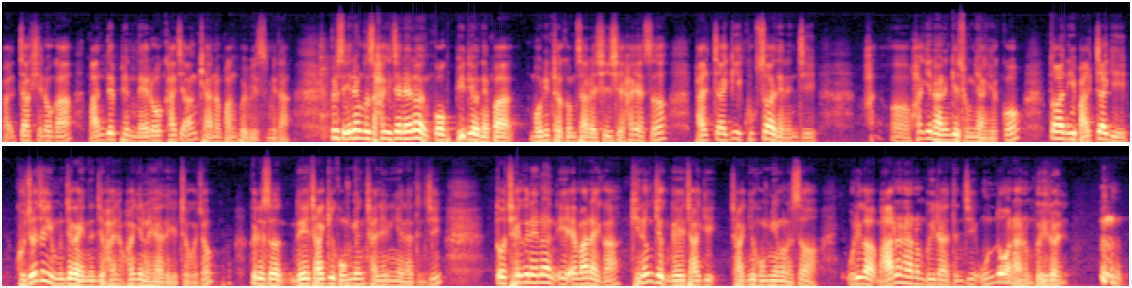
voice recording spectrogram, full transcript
발작 신호가 반대편 뇌로 가지 않게 하는 방법이 있습니다. 그래서 이런 것을 하기 전에는 꼭 비디오 뇌파 모니터 검사를 실시하여서 발작이 국소화되는지 하- 어, 확인하는 게 중요하겠고 또한 이 발작이 구조적인 문제가 있는지 화- 확인을 해야 되겠죠, 그죠? 그래서 뇌 자기 공명 촬영이라든지 또 최근에는 이 MRI가 기능적 뇌 자기 자기 공명으로서 우리가 말을 하는 부위라든지 운동을 하는 부위를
